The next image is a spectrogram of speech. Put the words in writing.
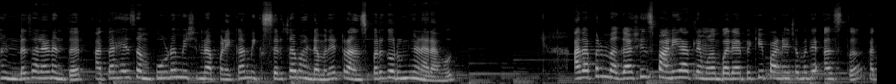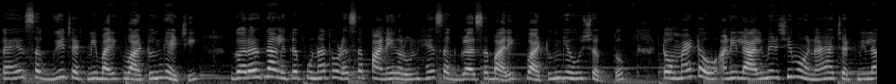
थंड झाल्यानंतर आता हे संपूर्ण मिश्रण आपण एका मिक्सरच्या भांड्यामध्ये ट्रान्सफर करून घेणार आहोत. आता आपण मगाशीच पाणी घातल्यामुळे बऱ्यापैकी पाणी याच्यामध्ये असतं. आता हे सगळी चटणी बारीक वाटून घ्यायची. गरज लागली तर पुन्हा थोडंसं पाणी घालून हे सगळं असं बारीक वाटून घेऊ शकतो. टोमॅटो आणि लाल मिरची मोहना ह्या चटणीला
